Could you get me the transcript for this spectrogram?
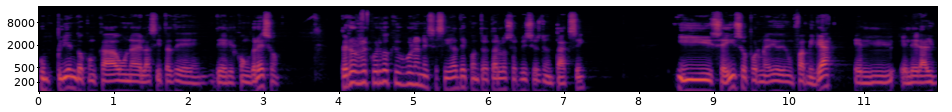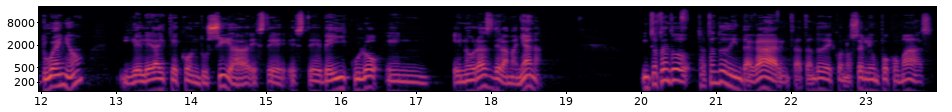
cumpliendo con cada una de las citas del Congreso. Pero recuerdo que hubo la necesidad de contratar los servicios de un taxi y se hizo por medio de un familiar. Él, era el dueño y él era el que conducía este, este vehículo en horas de la mañana. Y tratando de indagar, tratando de conocerle un poco más,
